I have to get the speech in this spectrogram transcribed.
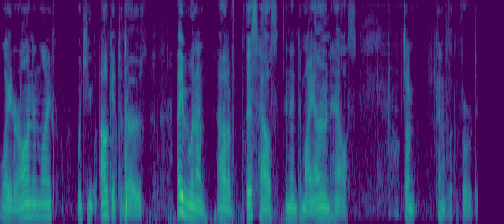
later on in life which you I'll get to those. Maybe when I'm out of this house and into my own house, which I'm kind of looking forward to.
